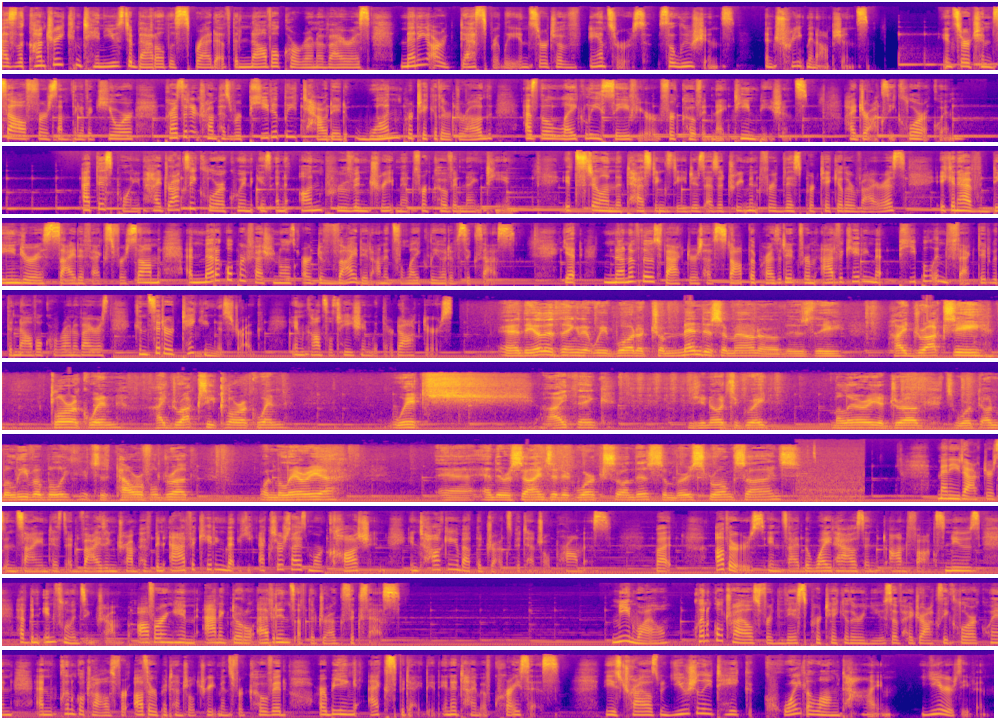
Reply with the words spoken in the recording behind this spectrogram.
As the country continues to battle the spread of the novel coronavirus, many are desperately in search of answers, solutions, and treatment options. In search himself for something of a cure, President Trump has repeatedly touted one particular drug as the likely savior for COVID 19 patients hydroxychloroquine. At this point, hydroxychloroquine is an unproven treatment for COVID 19. It's still in the testing stages as a treatment for this particular virus. It can have dangerous side effects for some, and medical professionals are divided on its likelihood of success. Yet, none of those factors have stopped the president from advocating that people infected with the novel coronavirus consider taking this drug in consultation with their doctors. And the other thing that we've bought a tremendous amount of is the hydroxy chloroquine, hydroxychloroquine, which I think, as you know, it's a great malaria drug. It's worked unbelievably. It's a powerful drug on malaria. Uh, and there are signs that it works on this, some very strong signs. Many doctors and scientists advising Trump have been advocating that he exercise more caution in talking about the drug's potential promise. But others inside the White House and on Fox News have been influencing Trump, offering him anecdotal evidence of the drug's success. Meanwhile, clinical trials for this particular use of hydroxychloroquine and clinical trials for other potential treatments for COVID are being expedited in a time of crisis. These trials would usually take quite a long time, years even.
